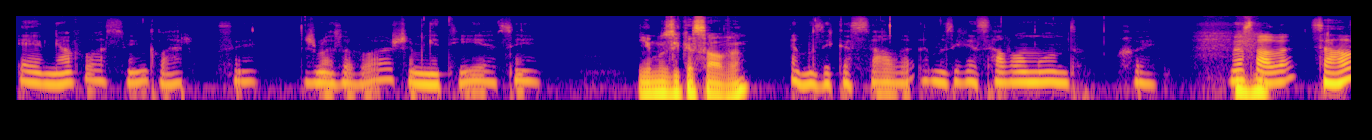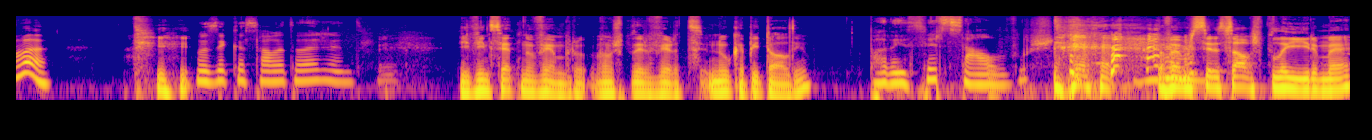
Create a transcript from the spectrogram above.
É a minha avó, sim, claro. Sim. Os meus avós, a minha tia, sim. E a música salva. A música salva, a música salva o mundo, Rui. Não salva? Salva? A música salva toda a gente. Dia 27 de novembro vamos poder ver-te no Capitólio. Podem ser salvos. Vamos ser salvos pela Irma.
